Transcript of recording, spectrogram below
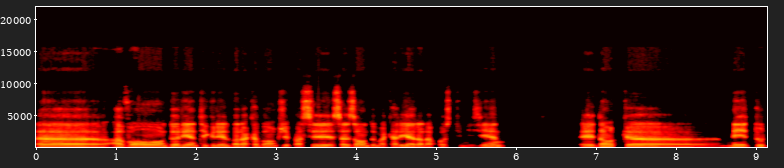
Euh, avant de réintégrer le Baraka Bank, j'ai passé 16 ans de ma carrière à la Poste tunisienne. Et donc, mais toute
